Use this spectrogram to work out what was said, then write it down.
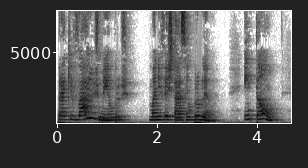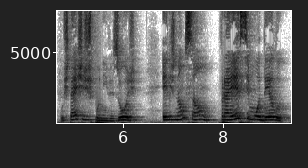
para que vários membros manifestassem o problema. Então, os testes disponíveis hoje, eles não são para esse modelo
